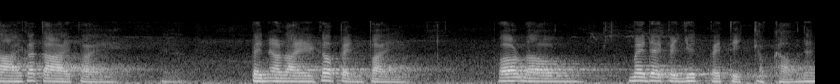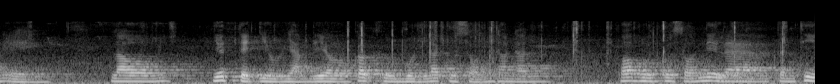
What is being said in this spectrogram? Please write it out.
ตายก็ตายไป เป็นอะไรก็เป็นไป เพราะเราไม่ได้ไปยึดไปติดกับเขานั่นเอง เรายึดติดอยู่อย่างเดียวก็คือบุญและกุศลเท่านั้น เพราะบุญกุศลนี่แหละเป็นที่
